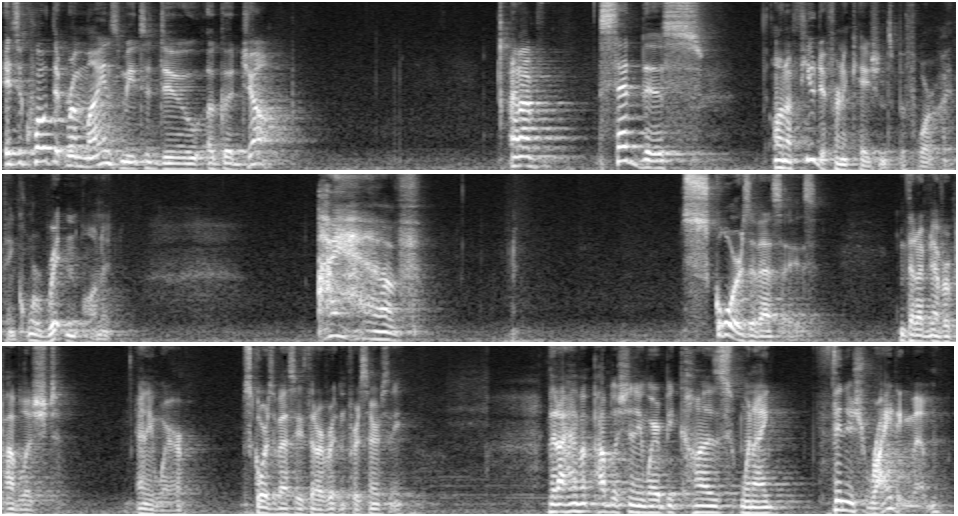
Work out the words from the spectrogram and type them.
It's a quote that reminds me to do a good job. And I've said this on a few different occasions before, I think, or written on it. I have scores of essays that I've never published anywhere, scores of essays that I've written for Circe, that I haven't published anywhere because when I finish writing them,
